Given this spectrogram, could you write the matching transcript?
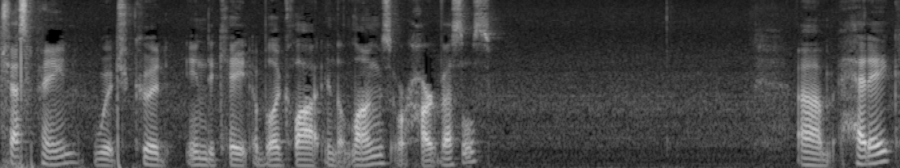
Chest pain, which could indicate a blood clot in the lungs or heart vessels. Um, headache,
